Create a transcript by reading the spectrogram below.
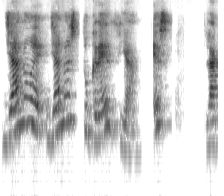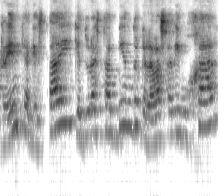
ya, no es, ya no es tu creencia, es la creencia que está ahí, que tú la estás viendo, que la vas a dibujar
